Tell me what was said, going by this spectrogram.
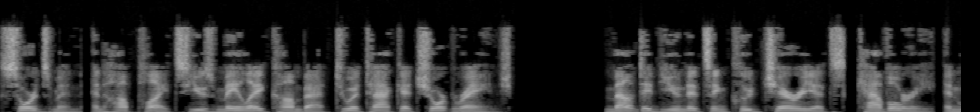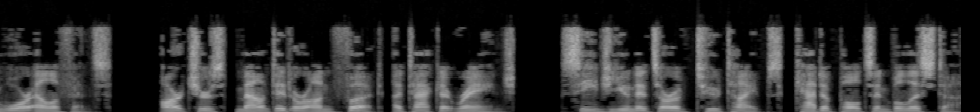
swordsmen, and hoplites use melee combat to attack at short range. Mounted units include chariots, cavalry, and war elephants. Archers, mounted or on foot, attack at range. Siege units are of two types, catapults and ballista.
